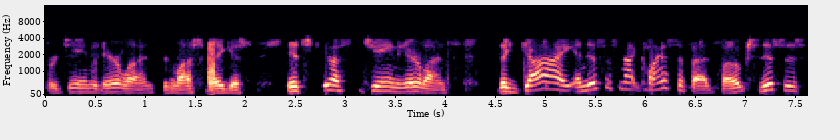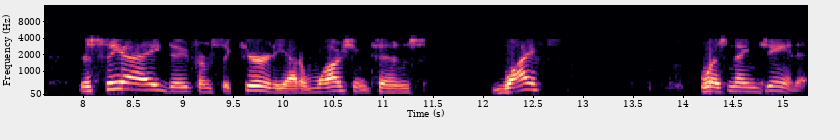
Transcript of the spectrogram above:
for Janet Airlines in Las Vegas. It's just Janet Airlines. The guy, and this is not classified, folks. This is the CIA dude from security out of Washington's wife was named Janet.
